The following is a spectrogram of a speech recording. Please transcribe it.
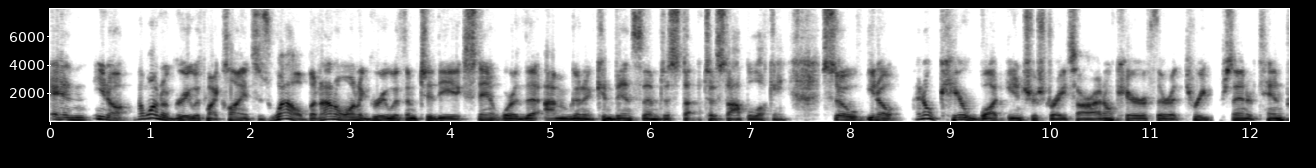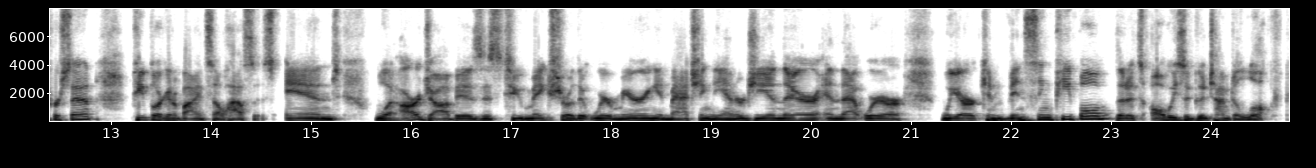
And, you know, I want to agree with my clients as well, but I don't want to agree with them to the extent where that I'm going to convince them to stop to stop looking. So, you know, I don't care what interest rates are. I don't care if they're at 3% or 10%. People are going to buy and sell houses. And what our job is is to make sure that we're mirroring and matching the energy in there and that we're we are convincing people that it's always a good time to look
